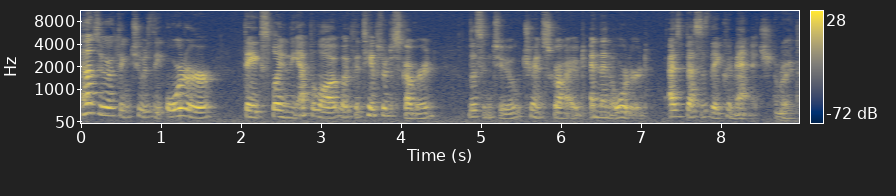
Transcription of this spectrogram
And that's the other thing too is the order they explain in the epilogue. Like the tapes were discovered, listened to, transcribed, and then ordered as best as they could manage. right.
